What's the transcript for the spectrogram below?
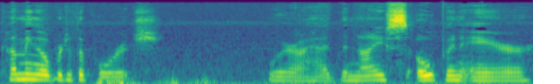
coming over to the porch where I had the nice open air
